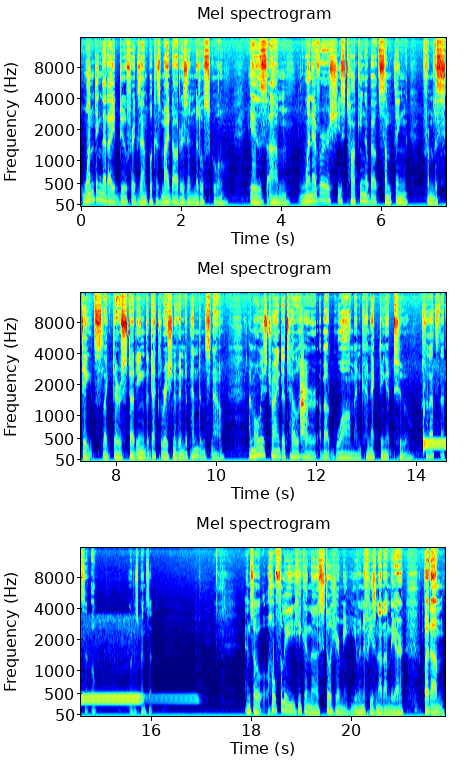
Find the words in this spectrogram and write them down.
one thing that I do, for example, because my daughter's in middle school, is um, whenever she's talking about something from the states, like they're studying the Declaration of Independence now, I'm always trying to tell her about Guam and connecting it to. So that's that's oh, oh dispense it. And so hopefully he can uh, still hear me, even if he's not on the air. But um,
